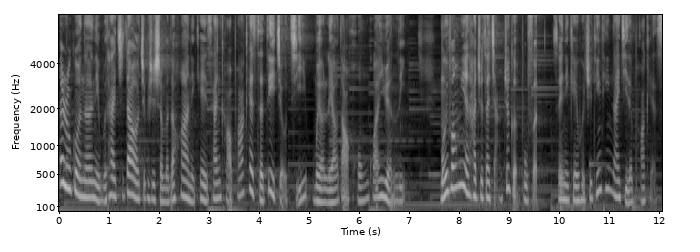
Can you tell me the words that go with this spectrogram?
那如果呢，你不太知道这个是什么的话，你可以参考 Podcast 的第九集，我们有聊到宏观原理，某一方面他就在讲这个部分，所以你可以回去听听那一集的 Podcast。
